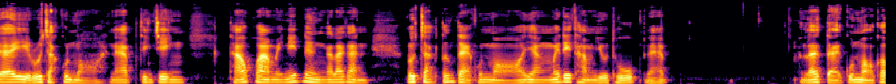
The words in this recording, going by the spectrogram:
ได้รู้จักคุณหมอนะครับจริงๆ เท้าความไปนิดนึงก็แล้วกัน รู้จักตั้งแต่คุณหมอยังไม่ได้ทำ YouTube นะครับ แล้วแต่คุณหมอก็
